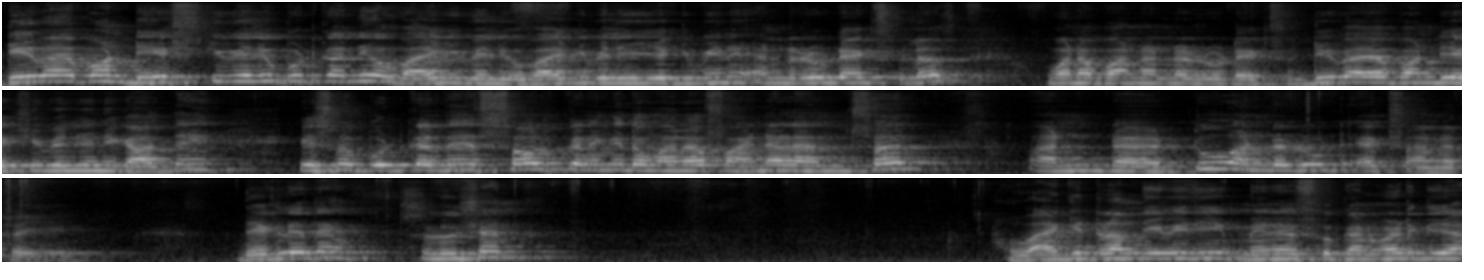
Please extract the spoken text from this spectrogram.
d y bond d x की वैल्यू पुट करनी है और वाई की वैल्यू वाई की वैल्यू ये कि मैंने under root x plus one upon under root x d y upon d x की वैल्यू निकालते हैं। इसमें पुट करते हैं। सॉल्व करेंगे तो हमारा final answer two under root x आना चाहिए। देख लेते हैं। सोल्यूशन वाई की टर्म दी हुई थी, मैंने उसको कन्वर्ट किया।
